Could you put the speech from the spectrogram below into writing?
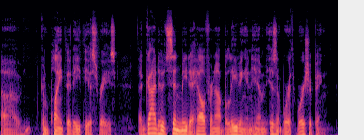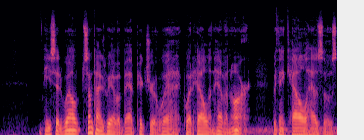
uh, complaint that atheists raise. A God who'd send me to hell for not believing in him isn't worth worshiping. He said, Well, sometimes we have a bad picture of what, hell and heaven are. We think hell has those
